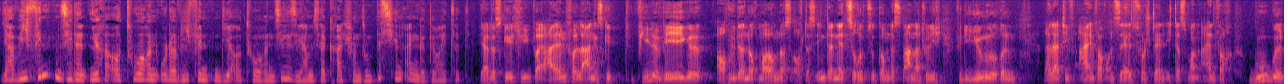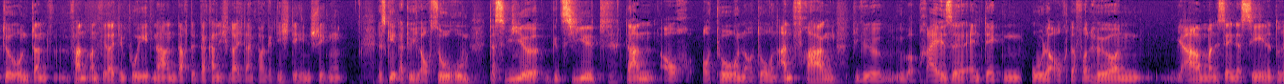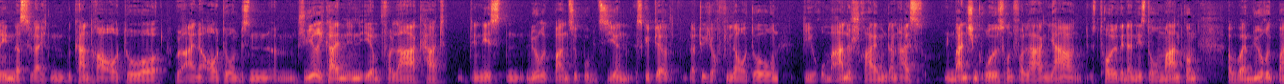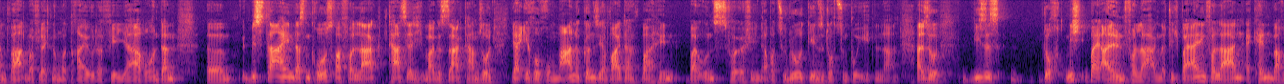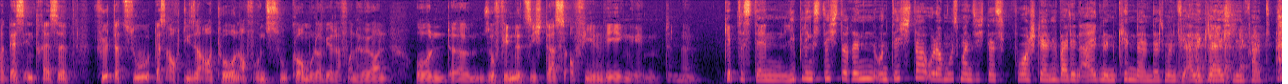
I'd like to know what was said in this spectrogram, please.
Ja, wie finden Sie denn Ihre Autoren oder wie finden die Autoren Sie? Sie haben es ja gerade schon so ein bisschen angedeutet. Ja, das geht wie bei allen Verlagen. Es gibt viele Wege, auch wieder nochmal, um das auf das Internet zurückzukommen. Das war natürlich für die Jüngeren relativ einfach und selbstverständlich, dass man einfach googelte und dann fand man vielleicht den Poeten an und dachte, da kann ich vielleicht ein paar Gedichte hinschicken. Es geht natürlich auch so rum, dass wir gezielt dann auch Autorinnen und Autoren anfragen, die wir über Preise entdecken oder auch davon hören, ja, man ist ja in der Szene drin, dass vielleicht ein bekannterer Autor oder eine Autor ein bisschen ähm, Schwierigkeiten in ihrem Verlag hat, den nächsten Lyrikband zu publizieren. Es gibt ja natürlich auch viele Autoren, die Romane schreiben und dann heißt es in manchen größeren Verlagen, ja, ist toll, wenn der nächste Roman kommt, aber beim Lyrikband warten wir vielleicht noch mal drei oder vier Jahre und dann äh, bis dahin, dass ein größerer Verlag tatsächlich mal gesagt haben soll, ja, Ihre Romane können Sie ja weiterhin bei uns veröffentlichen, aber zu Lyrik gehen Sie doch zum Poetenladen. Also dieses doch nicht bei allen Verlagen, natürlich bei einigen Verlagen erkennbare Desinteresse führt dazu, dass auch diese Autoren auf uns zukommen oder wir davon hören und ähm, so findet sich das auf vielen Wegen eben. Ne? Gibt es denn Lieblingsdichterinnen und Dichter oder muss man sich das vorstellen wie bei den eigenen Kindern, dass man sie alle gleich lieb hat?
